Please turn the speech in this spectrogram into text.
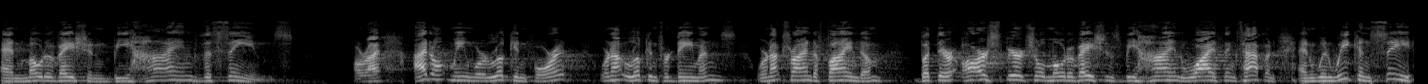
and motivation behind the scenes. All right? I don't mean we're looking for it. We're not looking for demons. We're not trying to find them but there are spiritual motivations behind why things happen. And when we can see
